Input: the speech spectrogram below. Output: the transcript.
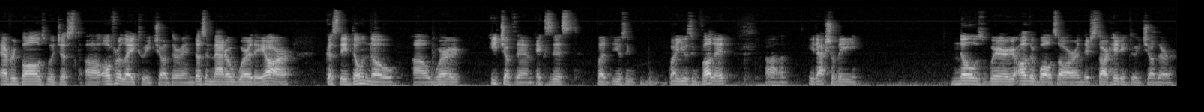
every balls will just uh, overlay to each other and doesn't matter where they are because they don't know uh, where each of them exists. But using by using bullet, uh, it actually knows where your other balls are and they start hitting to each other,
